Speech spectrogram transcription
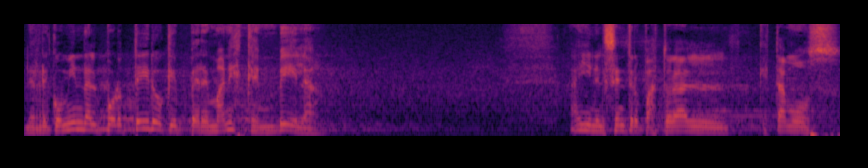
le recomienda al portero que permanezca en vela. Ahí en el centro pastoral que estamos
